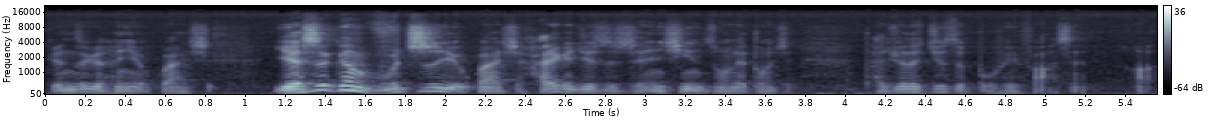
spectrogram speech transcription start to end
跟这个很有关系，也是跟无知有关系，还有一个就是人性中的东西，他觉得就是不会发生啊，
